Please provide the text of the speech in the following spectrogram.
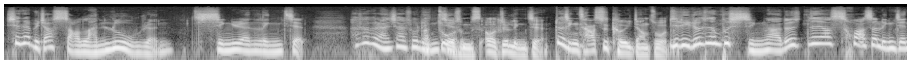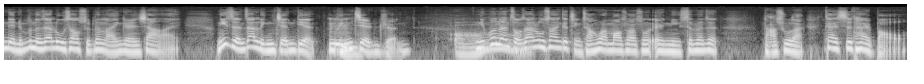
现在比较少拦路人、行人临检。他就被拦下来说临检做什么事？哦，就临检。对，警察是可以这样做的。理论上不行啊，就是那要划设临检点，你不能在路上随便拦一个人下来，你只能在临检点临检人。哦、嗯，你不能走在路上，一个警察忽然冒出来说：“哎、欸，你身份证拿出来，盖世太保、喔。”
